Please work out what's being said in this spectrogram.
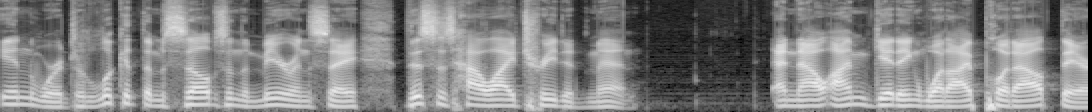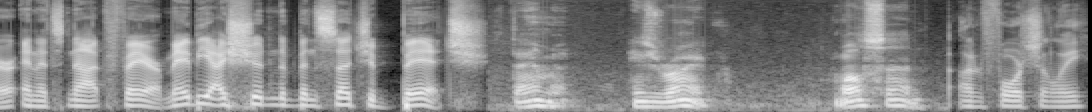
inward, to look at themselves in the mirror and say, This is how I treated men. And now I'm getting what I put out there, and it's not fair. Maybe I shouldn't have been such a bitch. Damn it. He's right. Well said. Unfortunately,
